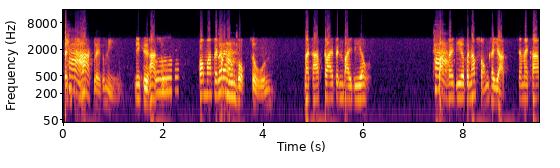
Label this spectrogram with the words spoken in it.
เป็นค่ะภาคเลยก็มี นี่คือห้าอืศูนย์มพอมาเป็นรัฐธรรมนูญค่ะหกศูนย์นะครับ กลายเป็นใบเดียวค่ะบัตรใบเดียวเป็นนับสองขยักใช่ไหมครับ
